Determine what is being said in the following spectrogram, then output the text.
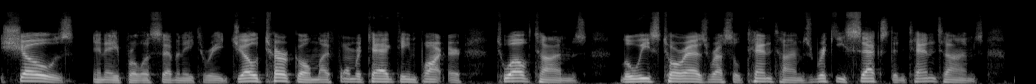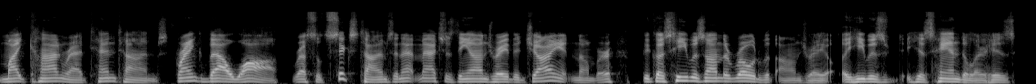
shows in April of 73. Joe Turco, my former tag team partner, 12 times. Luis Torres wrestled 10 times. Ricky Sexton, 10 times. Mike Conrad, 10 times. Frank Valois wrestled six times, and that matches the Andre the Giant number because he was on the road with Andre. He was his handler, his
